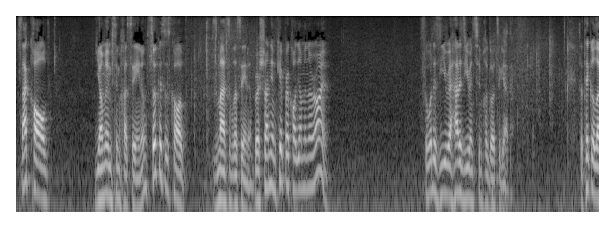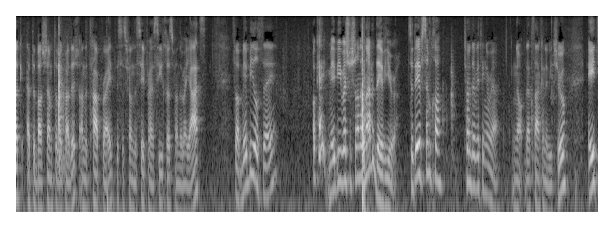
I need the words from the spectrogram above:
It's not called Yomim Simchaseinu. Sukkot is called Zman Simchaseinu. Rosh Hashanah Yom Kippur called Yom Naraim. So what is Yira? How does Yira and Simcha go together? So take a look at the Baal Shem Tov HaKadosh on the top right. This is from the Sefer Hasichas from the Rayatz. So maybe you'll say, okay, maybe Rosh Hashanah is not a day of Yira. It's a day of Simcha. Turned everything around. No, that's not going to be true. Tov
